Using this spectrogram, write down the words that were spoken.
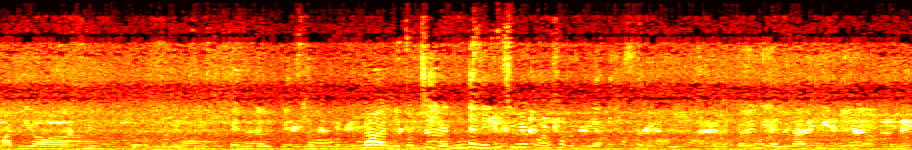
மதியம் பெண்கள் பேசுகிற எல்லா நிகழ்ச்சி எந்த நிகழ்ச்சியுமே குறை சொல்ல முடியாதுங்க சார் எல்லாத்தையுமே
